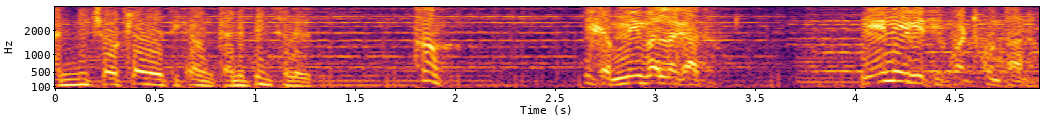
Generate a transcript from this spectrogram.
అన్ని చోట్ల వెతికాం కనిపించలేదు. ఇక మీ వల్ల కాదు. నేనే వెతికి పట్టుకుంటాను?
